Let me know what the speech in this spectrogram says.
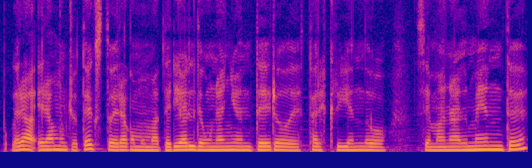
porque era, era mucho texto, era como material de un año entero de estar escribiendo semanalmente,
